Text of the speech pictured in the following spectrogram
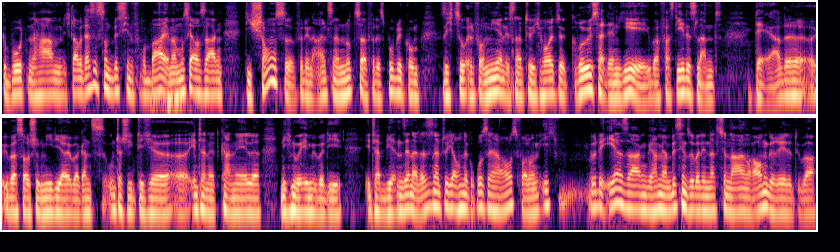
geboten haben. Ich glaube, das ist so ein bisschen vorbei. Man muss ja auch sagen, die Chance für den einzelnen Nutzer, für das Publikum, sich zu informieren, ist natürlich heute größer denn je über fast jedes Land der Erde äh, über Social Media, über ganz unterschiedliche äh, Internetkanäle, nicht nur eben über die etablierten Sender. Das ist natürlich auch eine große Herausforderung. Ich würde eher sagen, wir haben ja ein bisschen so über den nationalen Raum geredet, über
